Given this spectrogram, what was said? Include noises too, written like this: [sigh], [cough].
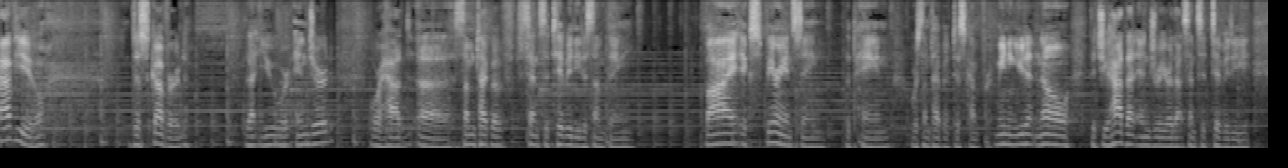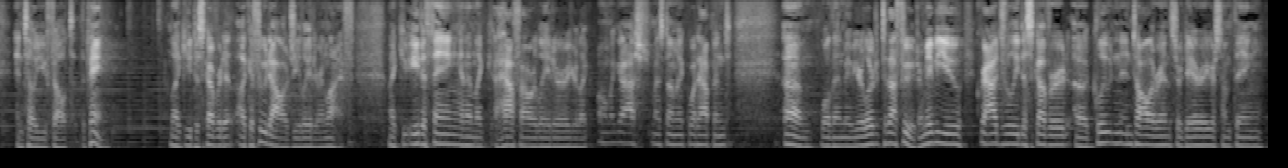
have you discovered that you were injured or had uh, some type of sensitivity to something by experiencing the pain or some type of discomfort? Meaning you didn't know that you had that injury or that sensitivity until you felt the pain. Like you discovered it like a food allergy later in life. Like you eat a thing and then like a half hour later you're like, oh my gosh, my stomach, what happened? Um, well, then maybe you're allergic to that food. Or maybe you gradually discovered a gluten intolerance or dairy or something,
